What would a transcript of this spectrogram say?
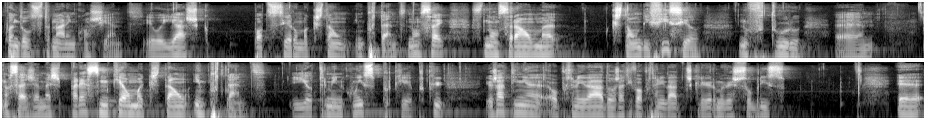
quando ele se tornar inconsciente. Eu aí acho que pode ser uma questão importante. Não sei se não será uma questão difícil no futuro, uh, ou seja, mas parece-me que é uma questão importante. E eu termino com isso porquê? Porque eu já tinha a oportunidade, ou já tive a oportunidade de escrever uma vez sobre isso. É,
